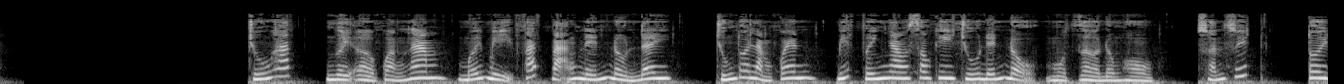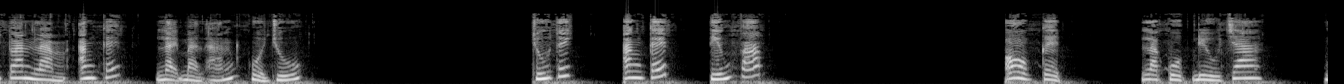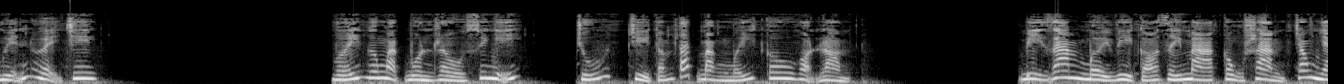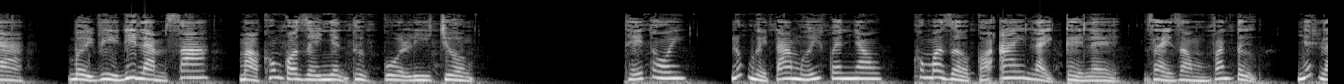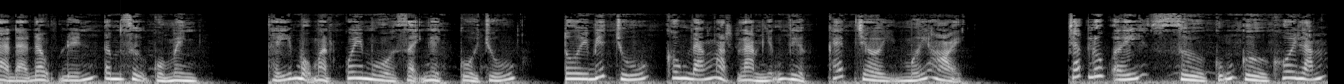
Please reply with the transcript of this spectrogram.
Chú hát người ở Quảng Nam mới bị phát vãng đến đồn đây Chúng tôi làm quen, biết với nhau sau khi chú đến độ một giờ đồng hồ. Xoắn suýt, tôi toan làm ăn kết lại bản án của chú. Chú thích, ăn kết, tiếng Pháp. O kệt là cuộc điều tra Nguyễn Huệ Chi. Với gương mặt buồn rầu suy nghĩ, chú chỉ tóm tắt bằng mấy câu gọn lòn. Bị giam bởi vì có giấy má cộng sản trong nhà, bởi vì đi làm xa mà không có giấy nhận thực của lý trường. Thế thôi, lúc người ta mới quen nhau, không bao giờ có ai lại kể lể, dài dòng văn tự, nhất là đã động đến tâm sự của mình. Thấy bộ mặt quê mùa dạy nghịch của chú, tôi biết chú không đáng mặt làm những việc khép trời mới hỏi. Chắc lúc ấy sừ cũng cừ khôi lắm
